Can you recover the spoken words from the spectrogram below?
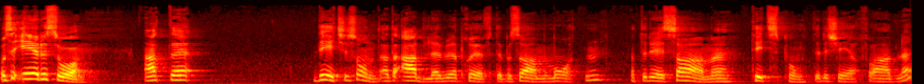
Og så er det så at eh, det er ikke sånn at alle blir prøvd på samme måten. At det er samme tidspunktet det skjer for alle.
